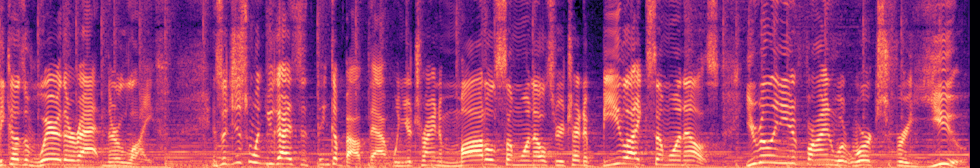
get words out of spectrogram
because of where they're at in their life. And so I just want you guys to think about that when you're trying to model someone else or you're trying to be like someone else. You really need to find what works for you.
